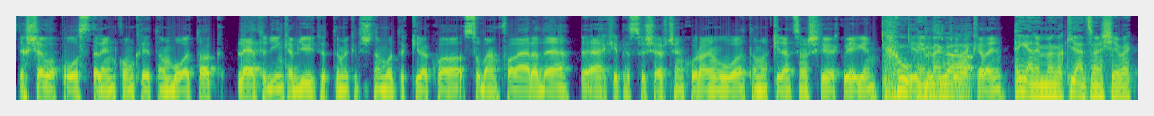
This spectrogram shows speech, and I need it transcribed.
de se a poszterem konkrétan voltak. Lehet, hogy inkább gyűjtöttem őket, és nem voltak kirakva a szobám falára, de elképesztő Shevchenko rajongó voltam a 90-es évek végén. Hú, én meg a, igen, én meg a 90-es évek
